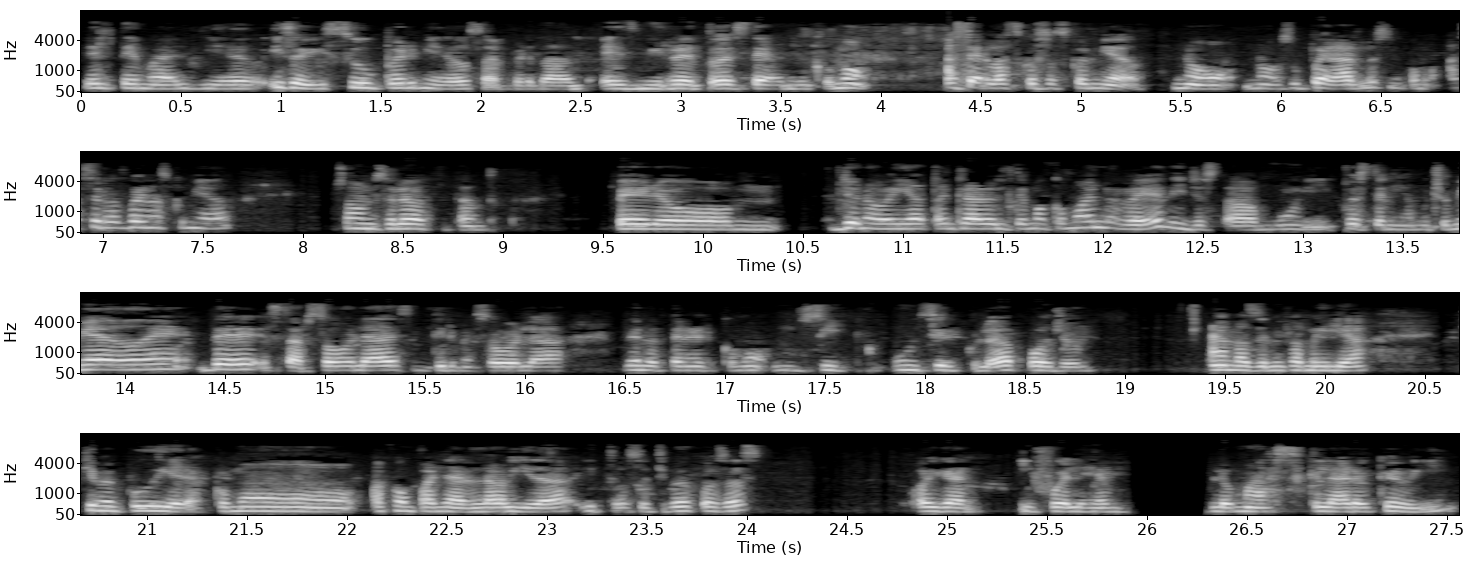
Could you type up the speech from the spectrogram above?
del tema del miedo y soy súper miedosa, en verdad. Es mi reto este año, como hacer las cosas con miedo, no, no superarlo, sino como hacer las vainas con miedo. O sea, no se le va quitando. Pero yo no veía tan claro el tema como de la red y yo estaba muy, pues tenía mucho miedo de, de estar sola, de sentirme sola, de no tener como un, un círculo de apoyo, además de mi familia, que me pudiera como acompañar en la vida y todo ese tipo de cosas. Oigan, y fue el ejemplo más claro que vi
